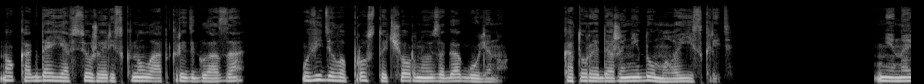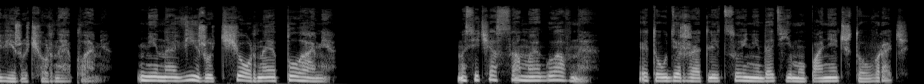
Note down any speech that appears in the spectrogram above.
Но когда я все же рискнула открыть глаза, увидела просто черную загогулину, которая даже не думала искрить. Ненавижу черное пламя. Ненавижу черное пламя. Но сейчас самое главное — это удержать лицо и не дать ему понять, что врач,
